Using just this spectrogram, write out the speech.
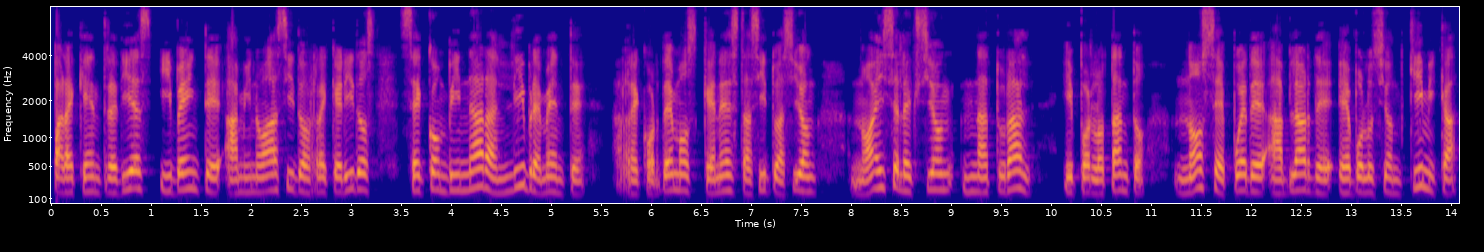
para que entre 10 y 20 aminoácidos requeridos se combinaran libremente, recordemos que en esta situación no hay selección natural y por lo tanto no se puede hablar de evolución química,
